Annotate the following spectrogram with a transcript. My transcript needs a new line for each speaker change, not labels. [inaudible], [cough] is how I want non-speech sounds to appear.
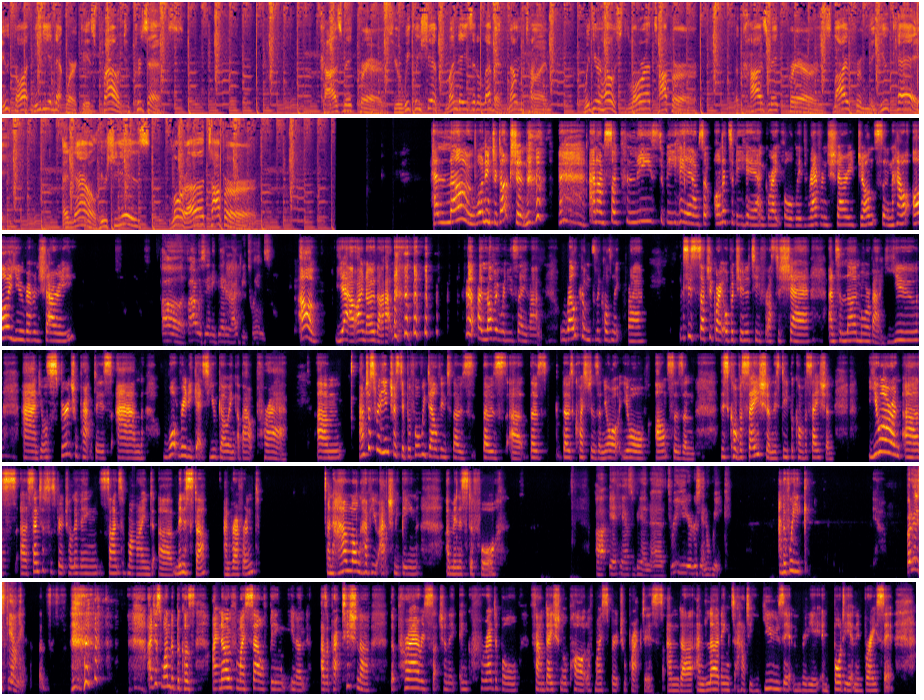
New Thought Media Network is proud to present Cosmic Prayers, your weekly shift, Mondays at 11 Mountain Time, with your host, Laura Topper. The Cosmic Prayers, live from the UK. And now, here she is, Laura Topper.
Hello, one introduction. [laughs] and I'm so pleased to be here. I'm so honored to be here and grateful with Reverend Sharri Johnson. How are you, Reverend Sharri?
Oh, if I was any better, I'd be twins.
Oh, yeah, I know that. [laughs] I love it when you say that. Welcome to the Cosmic Prayer this is such a great opportunity for us to share and to learn more about you and your spiritual practice and what really gets you going about prayer. Um, I'm just really interested before we delve into those those uh, those those questions and your your answers and this conversation, this deeper conversation. You are an, uh, a Center for Spiritual Living, Science of Mind uh, minister and reverend. And how long have you actually been a minister for?
Uh, it has been uh, three years and a week.
And a week.
Yeah. But who's counting? [laughs]
I just wondered because I know for myself, being, you know, as a practitioner, that prayer is such an incredible foundational part of my spiritual practice and uh, and learning to, how to use it and really embody it and embrace it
